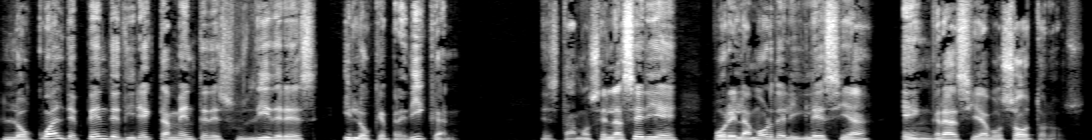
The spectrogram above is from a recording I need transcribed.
lo cual depende directamente de sus líderes y lo que predican. Estamos en la serie Por el amor de la Iglesia, en gracia a vosotros.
